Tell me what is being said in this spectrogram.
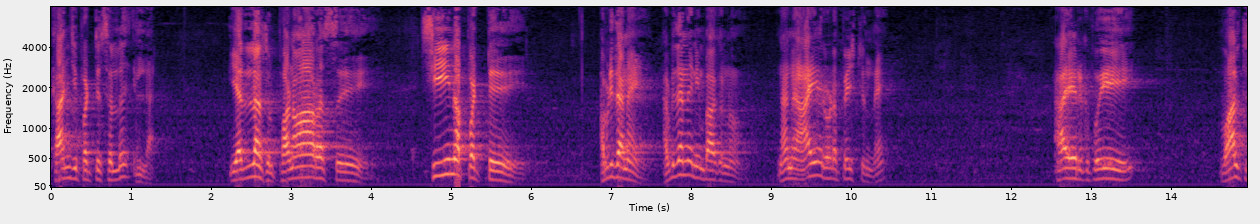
காஞ்சி பட்டு சொல்லு? இல்லை. எல்லாம் சொல் பனாரசு சீனப்பட்டு. அப்படிதானே அப்படிதானே நீ பார்க்கணும்? நான் ஆயரோட பேசிட்டு இருந்தேன். ஆயருக்கு போய் வாழ்த்து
